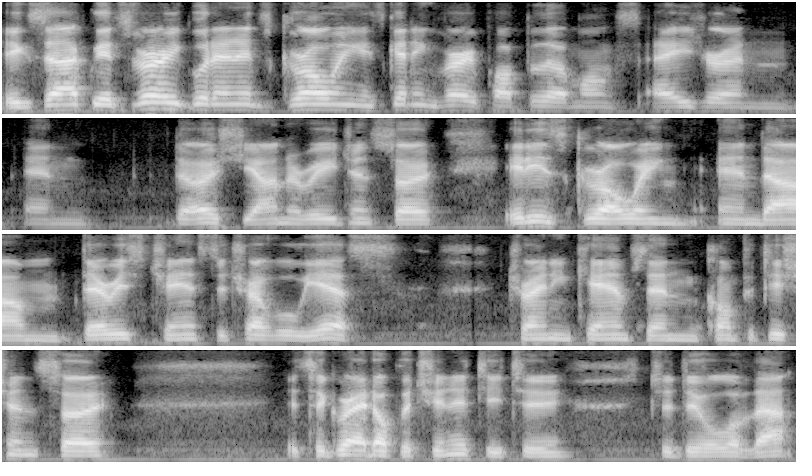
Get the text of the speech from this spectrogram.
Exactly, it's very good and it's growing. It's getting very popular amongst Asia and and the Oceania region. So it is growing, and um, there is chance to travel. Yes, training camps and competitions. So it's a great opportunity to to do all of that.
